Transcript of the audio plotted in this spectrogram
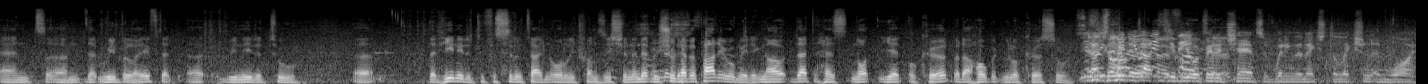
and um, that we believed that uh, we needed to. Uh, that he needed to facilitate an orderly transition and that we should have a party room meeting. Now, that has not yet occurred, but I hope it will occur soon. Does Peter Dutton give you a better chance of winning the next election and why?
